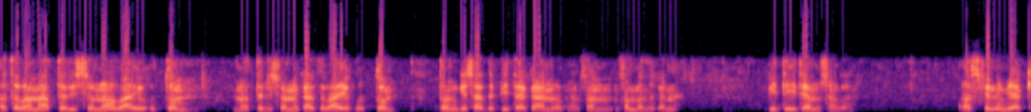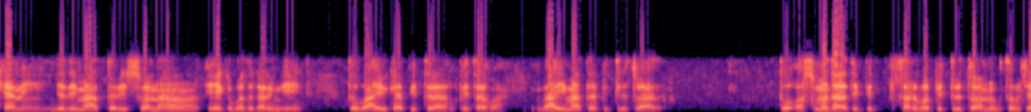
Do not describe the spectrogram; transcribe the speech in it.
अथवा मातरीश्वन वायु, तुम। मातरीश्वन का अर्थ वायु, तुम। तुम के साथ पिता का संबंध करना। पिते अनुसंग अश्विन व्याख्या ने यदि मातरी स्वन एक बद करेंगे तो वायु का पिता पिता हुआ। वायु मात्र पितृत्व तो अस्मदाति सर्व पितृत्व अनुगतम से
